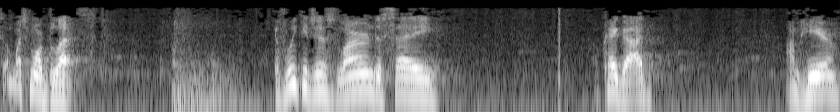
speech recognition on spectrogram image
so much more blessed if we could just learn to say, okay, God, I'm here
